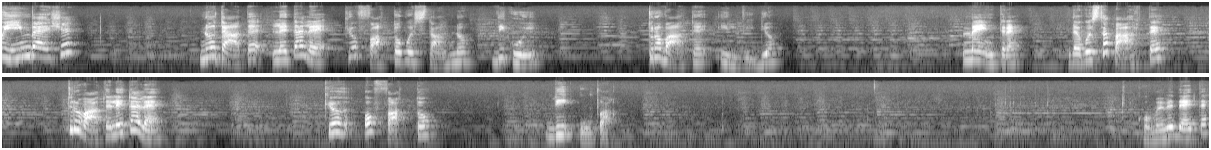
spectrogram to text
Qui invece notate le talè che ho fatto quest'anno, di cui trovate il video. Mentre da questa parte trovate le talè che ho fatto di uva. Come vedete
